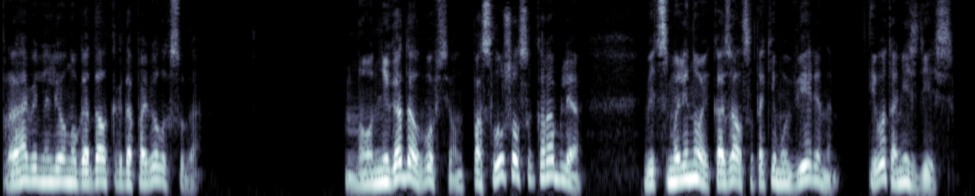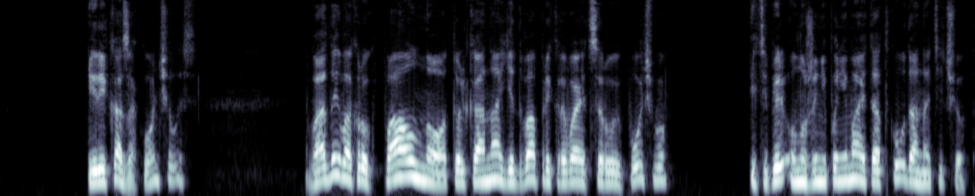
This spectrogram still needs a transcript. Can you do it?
Правильно ли он угадал, когда повел их сюда? Но он не гадал вовсе, он послушался корабля, ведь Смолиной казался таким уверенным, и вот они здесь. И река закончилась. Воды вокруг полно, только она едва прикрывает сырую почву, и теперь он уже не понимает, откуда она течет.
